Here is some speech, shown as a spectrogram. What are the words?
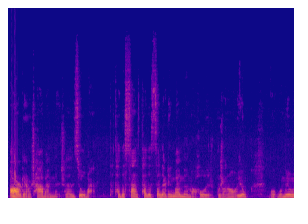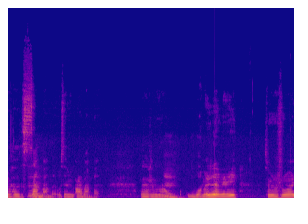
二点叉版本，是它的旧版。它的三它的三点零版本往后不是很好用。我我没有用它的三版本，我现在用二版本。但是呢，嗯、我们认为。就是说，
